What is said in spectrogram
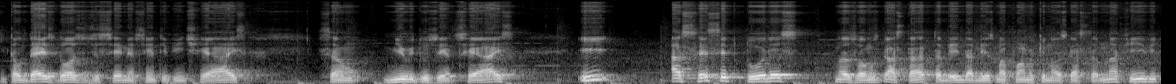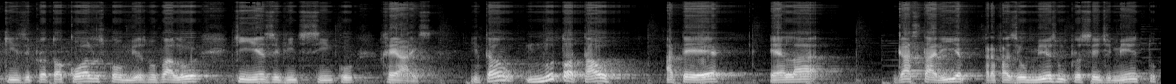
Então 10 doses de sêmen a 120 reais, são 1.200 reais. E as receptoras nós vamos gastar também da mesma forma que nós gastamos na FIV, 15 protocolos com o mesmo valor, 525 reais. Então, no total, a TE ela gastaria para fazer o mesmo procedimento R$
